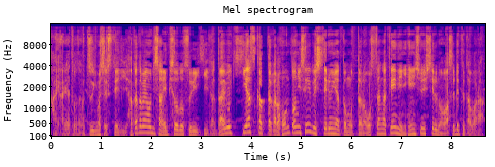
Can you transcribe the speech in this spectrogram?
はい、ありがとうございます。続きまして、ステージ。博多弁おじさんエピソード3聞いた。だいぶ聞きやすかったから本当にセーブしてるんやと思ったら、おっさんが丁寧に編集してるのを忘れてたわら。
